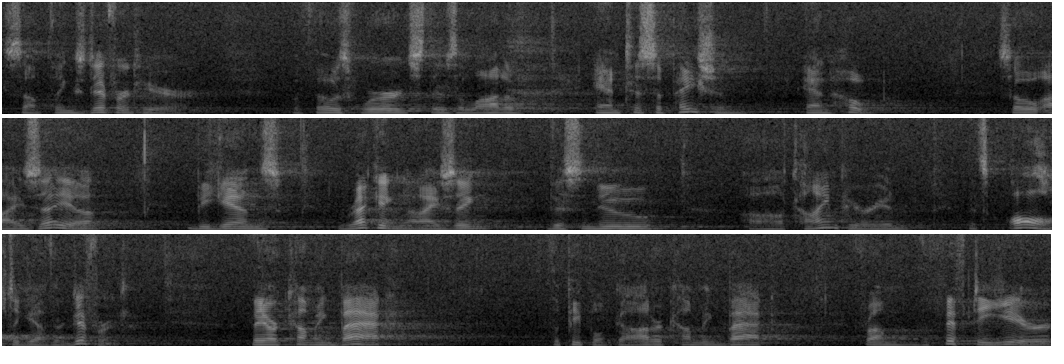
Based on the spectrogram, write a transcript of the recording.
Something's different here. With those words, there's a lot of anticipation and hope. So Isaiah begins recognizing this new uh, time period that's altogether different. They are coming back, the people of God are coming back from the 50 year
